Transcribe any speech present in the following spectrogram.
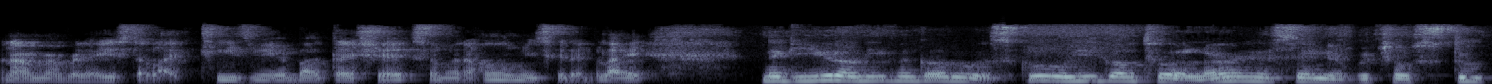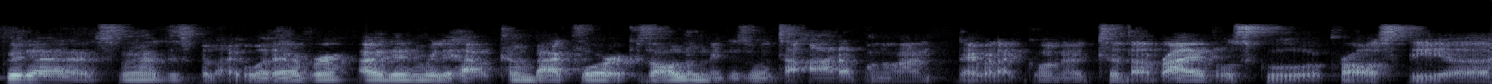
And I remember they used to like tease me about that shit. Some of the homies could like, "Nigga, you don't even go to a school. You go to a learning center with your stupid ass." And I'd just be like, "Whatever." I didn't really have a comeback for it because all the niggas went to Audubon. They were like going to the rival school across the uh,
